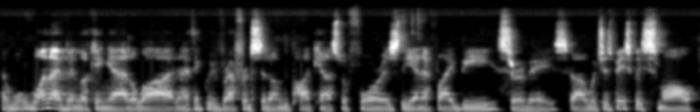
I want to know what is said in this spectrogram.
And one I've been looking at a lot, and I think we've referenced it on the podcast before, is the NFIB surveys, uh, which is basically small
